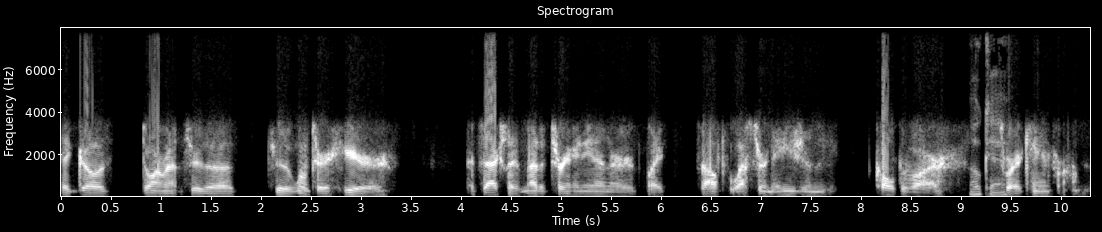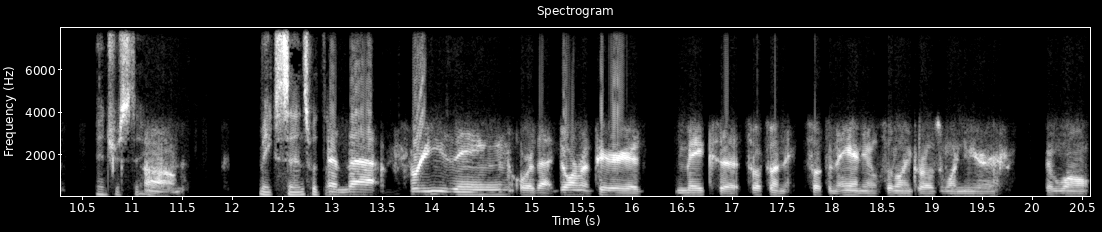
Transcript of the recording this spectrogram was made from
It goes dormant through the through the winter here. It's actually a Mediterranean or like southwestern Asian cultivar. okay That's where it came from. interesting Um, makes sense with the and that freezing or that dormant period makes it so it's an so it's an annual so it only grows one year. It won't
